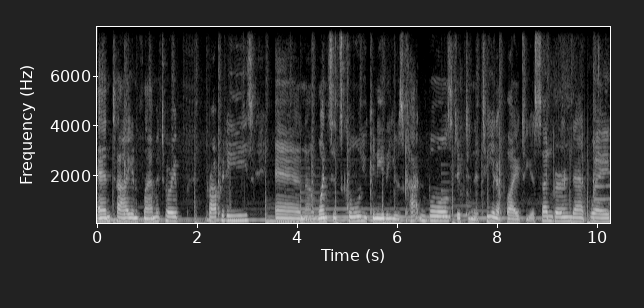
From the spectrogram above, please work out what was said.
anti-inflammatory properties And uh, once it's cool, you can either use cotton balls dipped in the tea and apply it to your sunburn that way.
